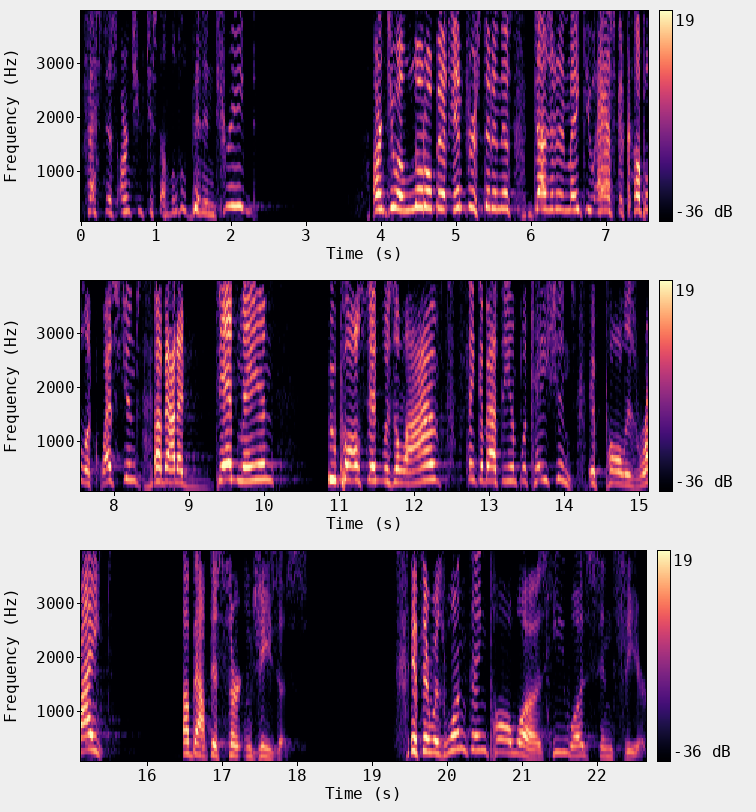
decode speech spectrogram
Festus, aren't you just a little bit intrigued? Aren't you a little bit interested in this? Doesn't it make you ask a couple of questions about a dead man who Paul said was alive? Think about the implications if Paul is right about this certain Jesus. If there was one thing Paul was, he was sincere.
